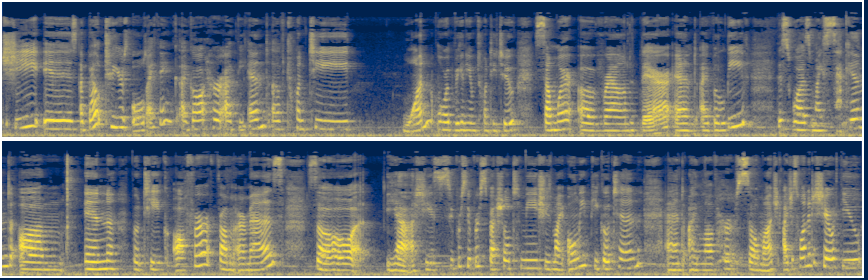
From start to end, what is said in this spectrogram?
She is about two years old, I think. I got her at the end of 21 or the beginning of 22, somewhere around there. And I believe this was my second um, in boutique offer from Hermes. So yeah, she's super, super special to me. She's my only Picotin and I love her so much. I just wanted to share with you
